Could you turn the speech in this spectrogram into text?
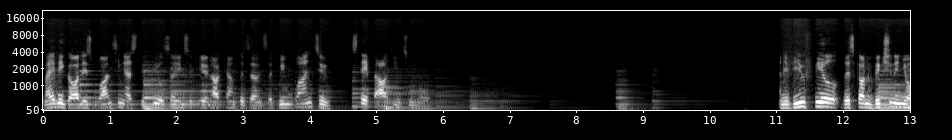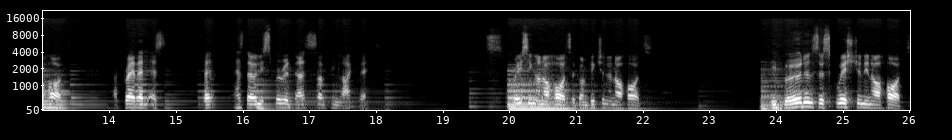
Maybe God is wanting us to feel so insecure in our comfort zones that we want to step out into more. And if you feel this conviction in your heart, I pray that as, that as the Holy Spirit does something like that, pressing on our hearts, a conviction in our hearts, He burdens this question in our hearts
